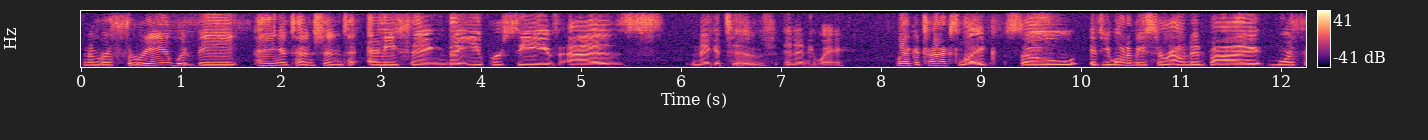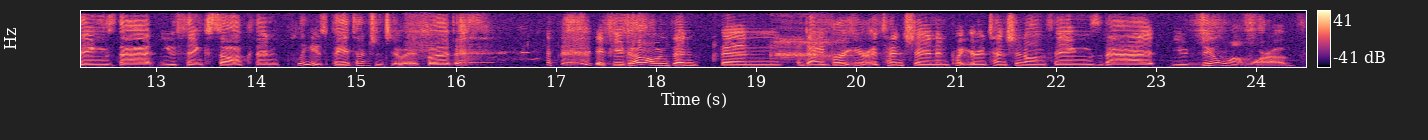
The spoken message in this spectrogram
number three would be paying attention to anything that you perceive as negative in any way like attracts like. So if you want to be surrounded by more things that you think suck, then please pay attention to it. But if you don't, then then divert your attention and put your attention on things that you do want more of.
